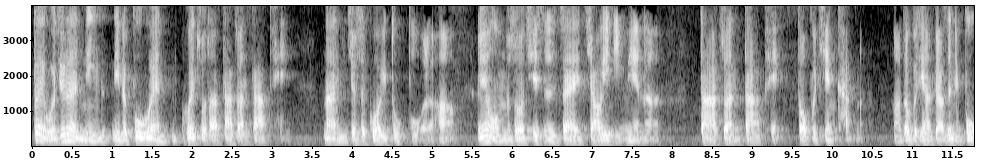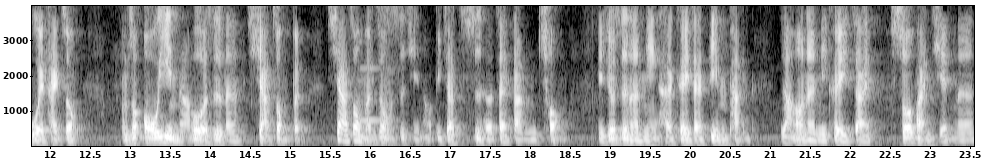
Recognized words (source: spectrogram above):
对我觉得你你的部位会做到大赚大赔，那你就是过于赌博了哈。因为我们说，其实，在交易里面呢，大赚大赔都不健康了啊，都不健康，表示你部位太重。我们说 all in 啊，或者是呢下重本，下重本这种事情哦，比较适合在当冲，也就是呢，你还可以在盯盘，然后呢，你可以在收盘前呢，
